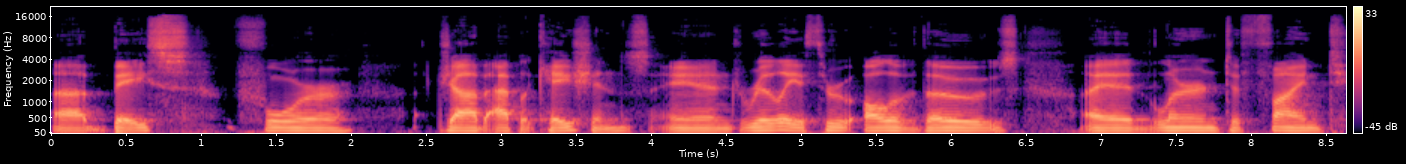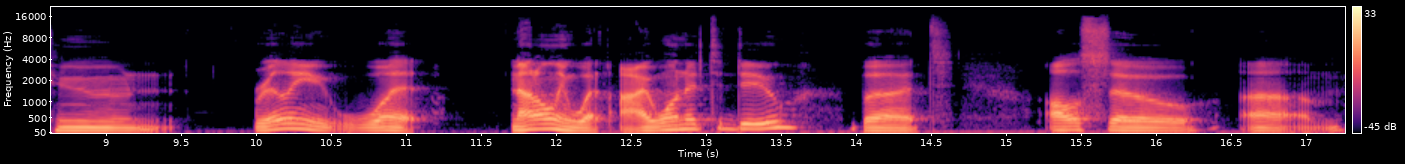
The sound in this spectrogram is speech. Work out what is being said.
uh, base for job applications. And really, through all of those, I had learned to fine tune really what not only what I wanted to do, but also um,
